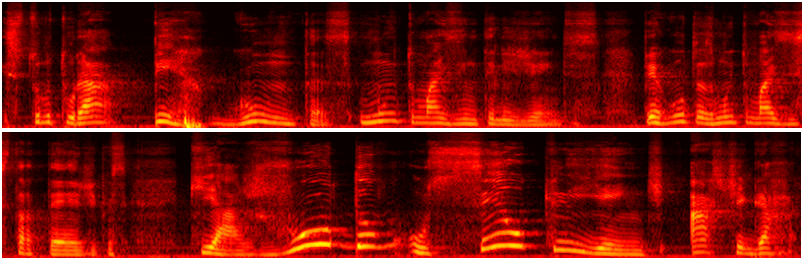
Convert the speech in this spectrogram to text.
estruturar perguntas muito mais inteligentes, perguntas muito mais estratégicas que ajudam o seu cliente a chegar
